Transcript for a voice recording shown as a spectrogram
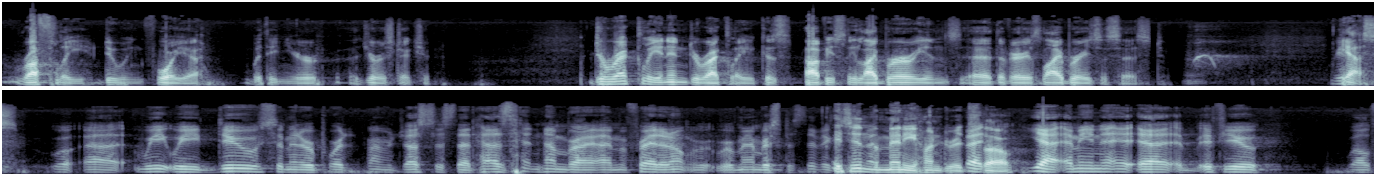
roughly doing FOIA within your jurisdiction? Directly and indirectly, because obviously librarians, uh, the various libraries assist. We- Yes. Well, uh, we, we do submit a report to the Department of Justice that has that number. I, I'm afraid I don't re- remember specifically. It's in the many hundreds, but, though. Yeah, I mean, uh, uh, if you, well,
